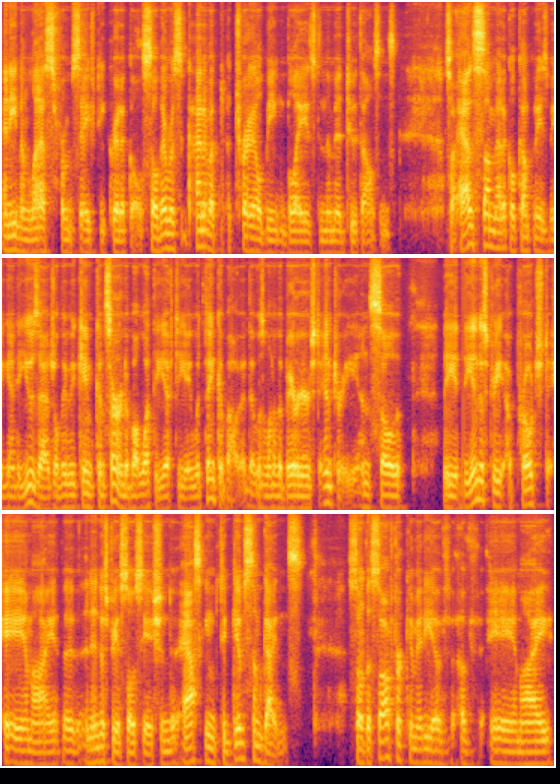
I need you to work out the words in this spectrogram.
and even less from safety critical. So there was kind of a, a trail being blazed in the mid-2000s. So as some medical companies began to use Agile, they became concerned about what the FDA would think about it. That was one of the barriers to entry. And so the, the industry approached AAMI, the, an industry association, asking to give some guidance. So the software committee of, of AAMI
